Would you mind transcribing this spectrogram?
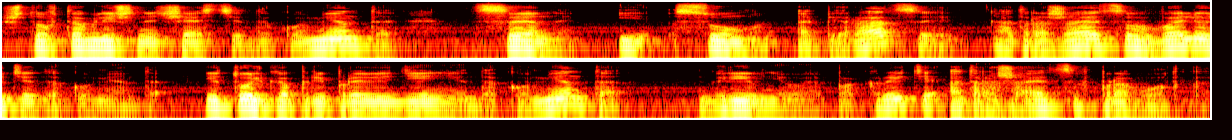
что в табличной части документа цены и сумма операции отражаются в валюте документа, и только при проведении документа гривневое покрытие отражается в проводках.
